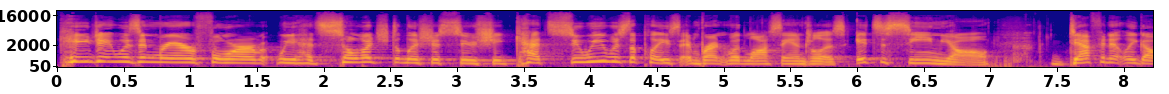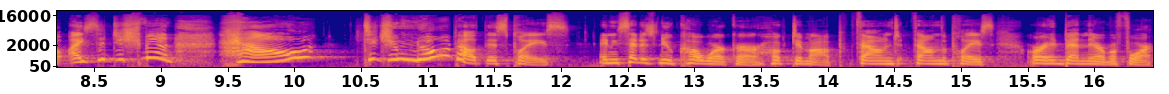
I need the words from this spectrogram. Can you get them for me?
KJ was in rare form. We had so much delicious sushi. Katsuya was the place in Brentwood, Los Angeles. It's a scene, y'all. Definitely go. I said to Schman, how did you know about this place? And he said his new coworker hooked him up, found found the place, or had been there before.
